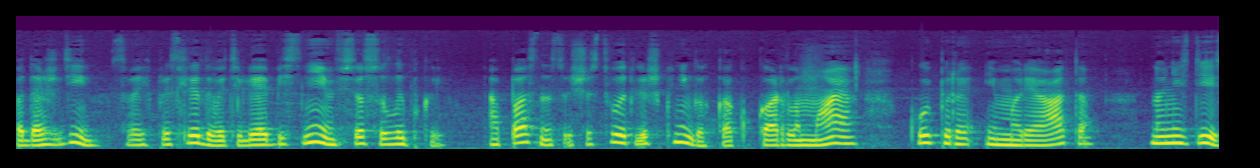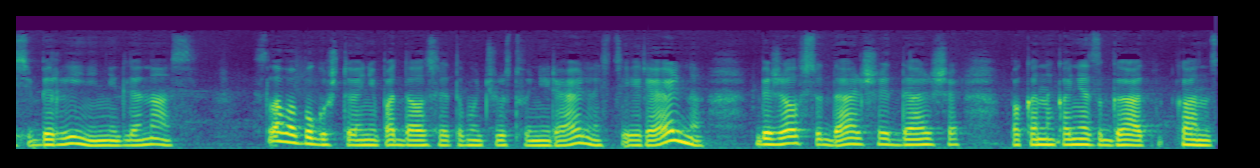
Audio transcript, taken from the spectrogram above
подожди своих преследователей и объясни им все с улыбкой. Опасность существует лишь в книгах, как у Карла Мая, Купера и Мариата, но не здесь, в Берлине, не для нас. Слава богу, что я не поддался этому чувству нереальности и реально бежал все дальше и дальше, пока, наконец, Ганс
